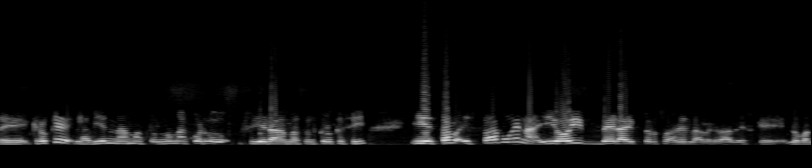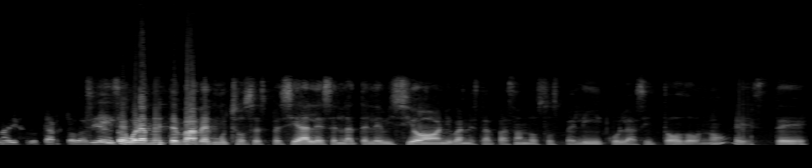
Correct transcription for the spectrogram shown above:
Eh, creo que la vi en Amazon, no me acuerdo si era Amazon, creo que sí. Y está, está buena. Y hoy ver a Héctor Suárez, la verdad es que lo van a disfrutar todavía. Sí, seguramente va a haber muchos especiales en la televisión y van a estar pasando sus películas y todo, ¿no? Este,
